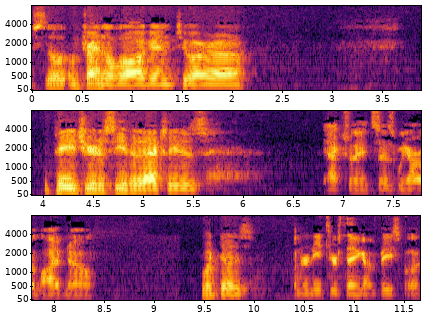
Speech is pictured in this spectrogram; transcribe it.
Still, I'm trying to log into our uh, the page here to see if it actually is. Actually, it says we are live now What does? underneath your thing on Facebook.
